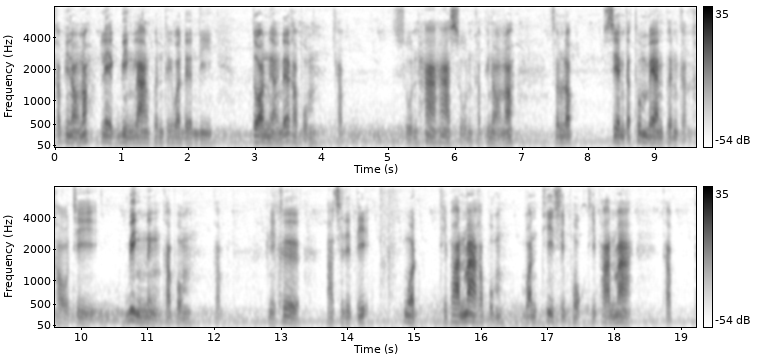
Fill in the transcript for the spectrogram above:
ครับพี่น้องเนาะเลขวิ่งลางเพิ่นถือว่าเดินดี ตัวเหนืองเด้อครับผมครับศูนย์ห้าห้าศูนย์ครับพี่น้องเนาะสำหรับเซียนกระทุ่มแบนเพิ่นกับเขาที่วิ่งหนึ่งครับผมครับนี่คืออาสถิติงวดที่ผ่านมาครับผมวันที่ 16 ที่ผ่านมาครับแต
